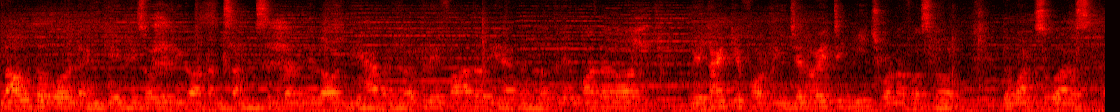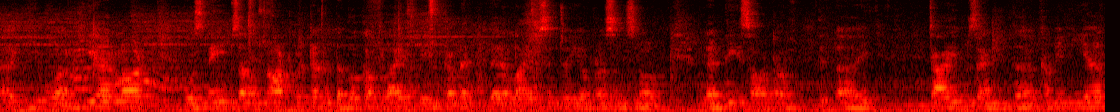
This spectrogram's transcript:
loved the world and gave his only begotten Son. Similarly, Lord, we have an earthly Father, we have an earthly Mother, Lord. We thank you for regenerating each one of us, Lord. The ones who are, uh, who are here, Lord, whose names are not written in the book of life, we commit their lives into your presence, Lord. Let these sort of uh, times and the coming year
